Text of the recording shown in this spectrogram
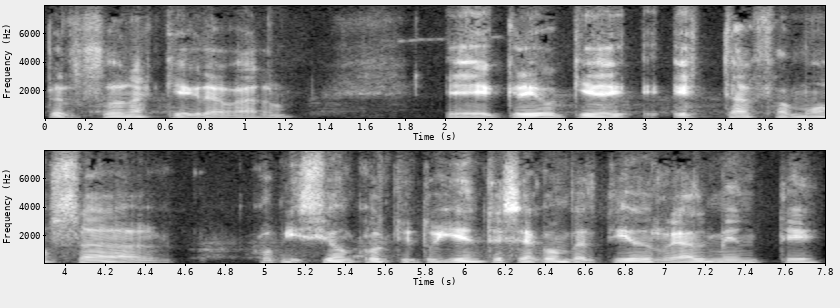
personas que grabaron. Eh, creo que esta famosa comisión constituyente se ha convertido realmente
